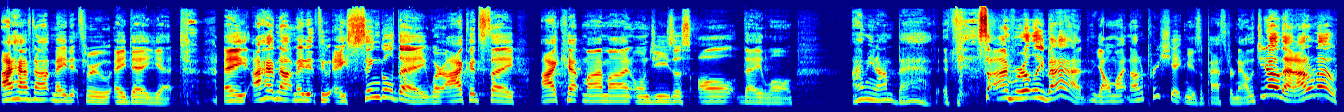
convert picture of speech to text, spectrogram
I have not made it through a day yet. A, I have not made it through a single day where I could say, I kept my mind on Jesus all day long. I mean, I'm bad at this. I'm really bad. Y'all might not appreciate me as a pastor now that you know that. I don't know.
